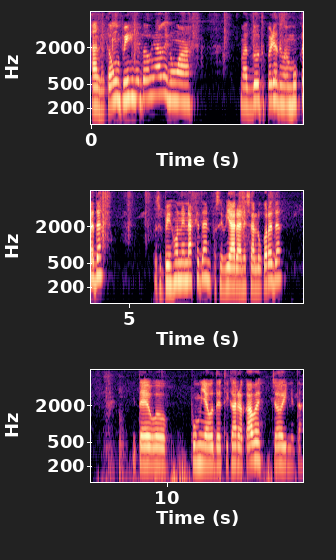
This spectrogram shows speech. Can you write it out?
હાલો, તો હું ભીને દવે આવે ને હું આ મારું દૂધ પડ્યો તો હું મૂકી દા. પછી ભેહોને નાખી દા ને પછી વ્યારાને ચાલુ કરી દા. તો ભૂમિયા ઉદરથી ઘરક આવે, જઈને તા.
